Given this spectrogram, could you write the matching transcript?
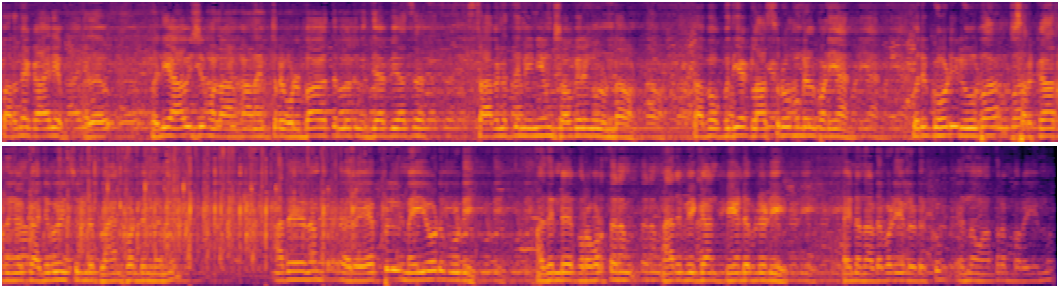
പറഞ്ഞ കാര്യം അത് വലിയ ആവശ്യമുള്ളതാണ് കാരണം ഇത്ര ഉൾഭാഗത്തുള്ള ഒരു വിദ്യാഭ്യാസ സ്ഥാപനത്തിന് ഇനിയും സൗകര്യങ്ങൾ ഉണ്ടാവണം. അപ്പോൾ പുതിയ ക്ലാസ് റൂമുകൾ പണിയാൻ ഒരു കോടി രൂപ സർക്കാർ നിങ്ങൾക്ക് അനുവദിച്ചിട്ടുണ്ട് പ്ലാൻ ഫണ്ടിൽ നിന്ന്. അദ്ദേഹം ഏപ്രിൽ മെയ്യോട് കൂടി അതിന്റെ പ്രവർത്തനം ആരംഭിക്കാൻ പി ഡബ്ല്യു ഡി അതിന്റെ നടപടികളെടുക്കും എന്ന് മാത്രം പറയുന്നു.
